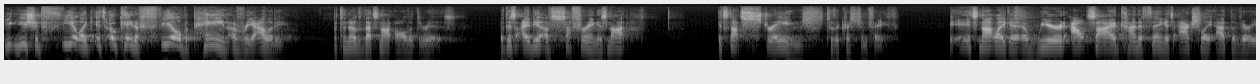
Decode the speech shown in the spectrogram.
you, you should feel like it's okay to feel the pain of reality, but to know that that's not all that there is. That this idea of suffering is not it's not strange to the Christian faith. It's not like a, a weird outside kind of thing. It's actually at the very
